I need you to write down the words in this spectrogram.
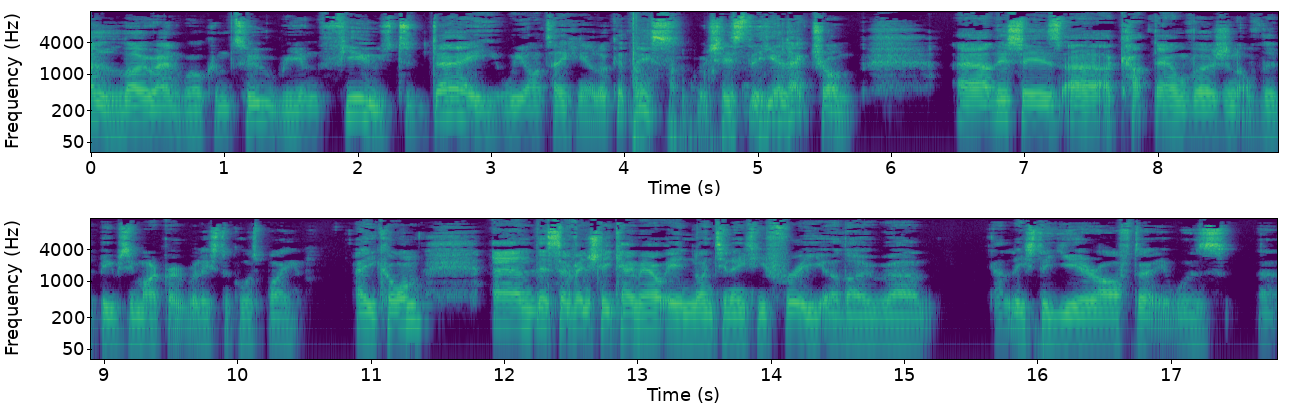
Hello and welcome to Re:Enthused. Today we are taking a look at this, which is the Electron. Uh, this is uh, a cut down version of the BBC Micro, released of course by Acorn, and this eventually came out in 1983, although uh, at least a year after it was uh,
